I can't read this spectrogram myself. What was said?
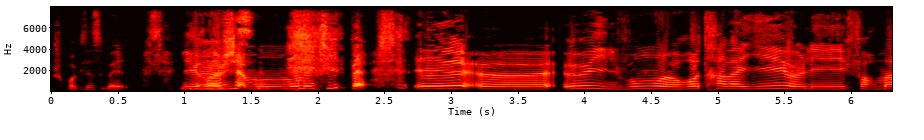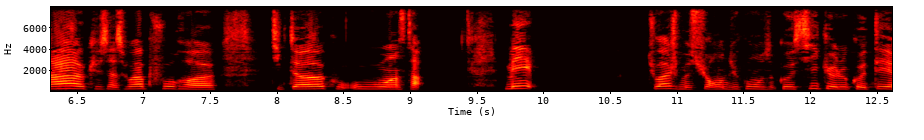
je crois que ça s'appelle, les Ouais, rushs à mon, mon équipe, et euh, eux, ils vont retravailler les formats, que ça soit pour TikTok ou, ou Insta. Mais tu vois, je me suis rendu compte aussi que le côté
